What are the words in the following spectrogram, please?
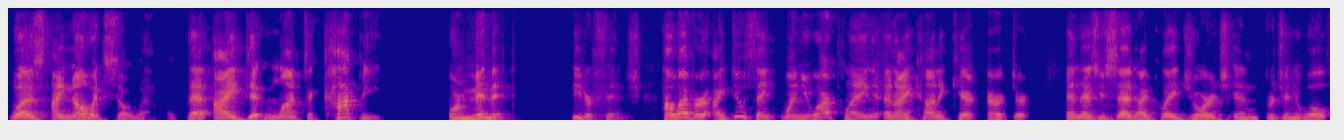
was I know it so well that I didn't want to copy or mimic Peter Finch. However, I do think when you are playing an iconic character, and as you said, I played George in Virginia Woolf,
